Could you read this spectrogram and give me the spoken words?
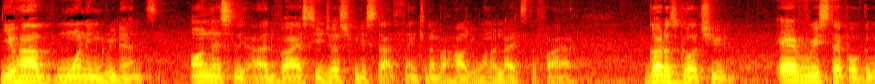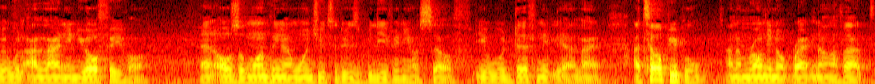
you have one ingredient, honestly, I advise you just really start thinking about how you want to light the fire. God has got you. Every step of the way will align in your favor. And also, one thing I want you to do is believe in yourself. It will definitely align. I tell people, and I'm rounding up right now, that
